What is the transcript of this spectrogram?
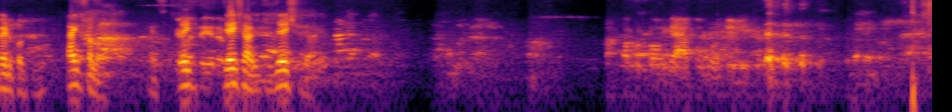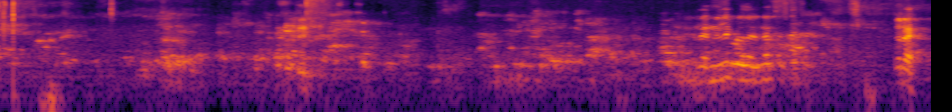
ಬೇಡ್ಕೊಳ್ತೀನಿ. ಥ್ಯಾಂಕ್ಸ್ ಅಲ್ಲ ಥ್ಯಾಂಕ್ಸ್ ಜೈ ಜೈ ಶ್ರೀ ಜೈ ಶ್ರೀರಾಮ್. ಶ್ರೀಮತಿ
